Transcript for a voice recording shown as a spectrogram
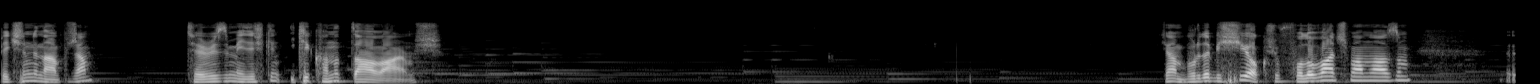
Peki şimdi ne yapacağım? Terörizme ilişkin iki kanıt daha varmış. Yani burada bir şey yok. Şu follow'u açmam lazım. Ee,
